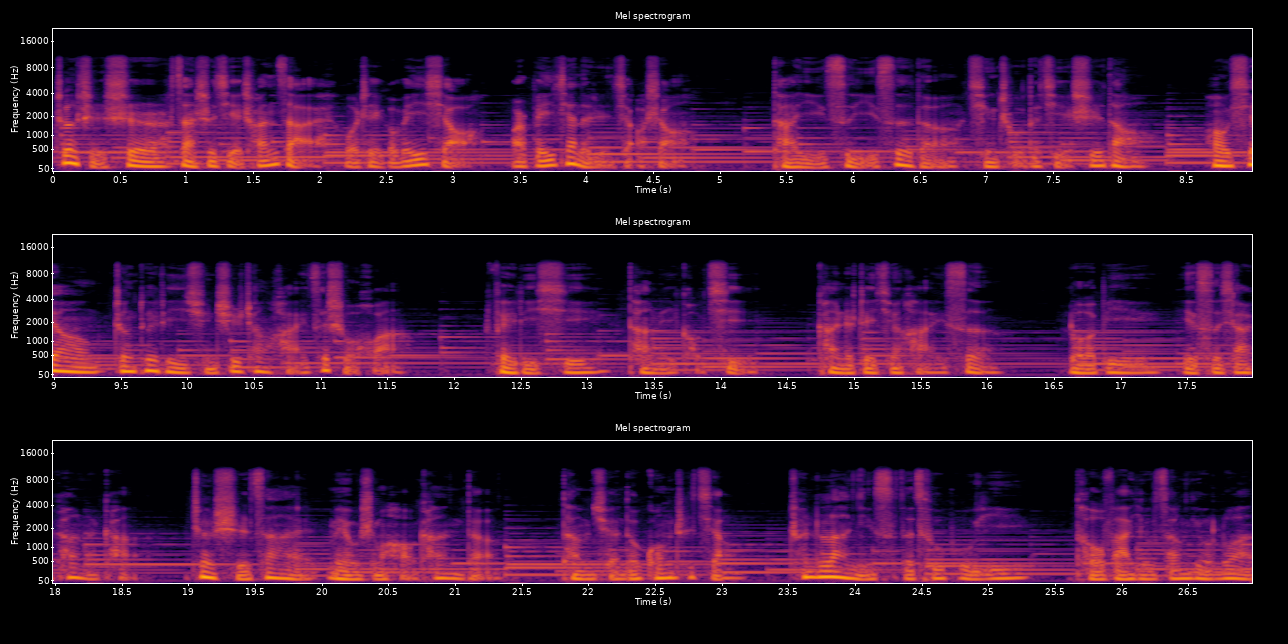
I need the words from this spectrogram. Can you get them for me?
这只是暂时解穿在我这个微小而卑贱的人脚上。”他一次一次地清楚地解释道，好像正对着一群智障孩子说话。费利西叹了一口气，看着这群孩子，罗比也四下看了看。这实在没有什么好看的，他们全都光着脚，穿着烂泥似的粗布衣，头发又脏又乱，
